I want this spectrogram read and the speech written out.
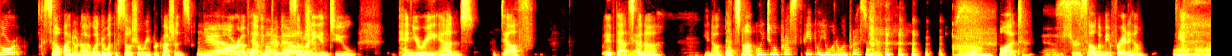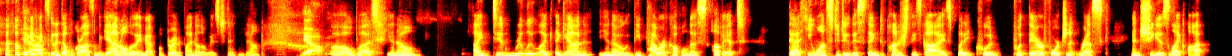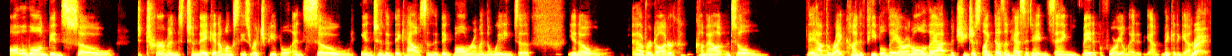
Or so I don't know. I wonder what the social repercussions Yeah. are of we'll having driven out. somebody into penury and death if that's Yeah. gonna you know that's not going to impress the people you want to impress here um, but Yes. sure as hell gonna be afraid of him Mhm. Think Yeah. anybody's gonna double cross him again although they may have to try to find other ways to take him down Yeah. oh but you know i did really like again you know the power coupleness of it that he wants to do this thing to punish these guys but it could put their fortune at risk and she is like uh, all along been so determined to make it amongst these rich people and so into the big house and the big ballroom and the waiting to you know have her daughter come out until they have the right kind of people there and all of that but she just like doesn't hesitate in saying you've made it before you'll make it again make it again Right.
